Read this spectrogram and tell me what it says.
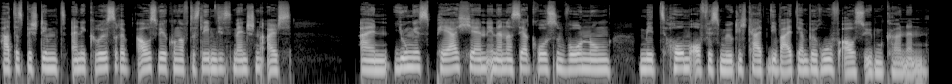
hat das bestimmt eine größere Auswirkung auf das Leben dieses Menschen als ein junges Pärchen in einer sehr großen Wohnung mit Homeoffice-Möglichkeiten, die weiter ihren Beruf ausüben können.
